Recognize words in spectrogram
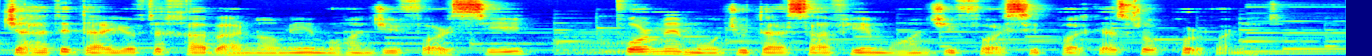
جهت دریافت خبرنامه مهانجی فارسی فرم موجود در صفحه مهانجی فارسی پادکست رو پر کنید.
